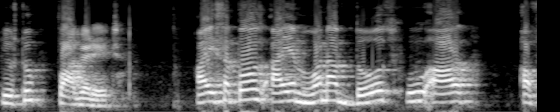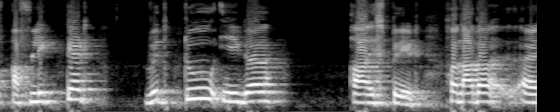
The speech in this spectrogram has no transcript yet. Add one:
used to forget it. I suppose i am one of those who are afflicted with too eager uh, spirit. So now the uh,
